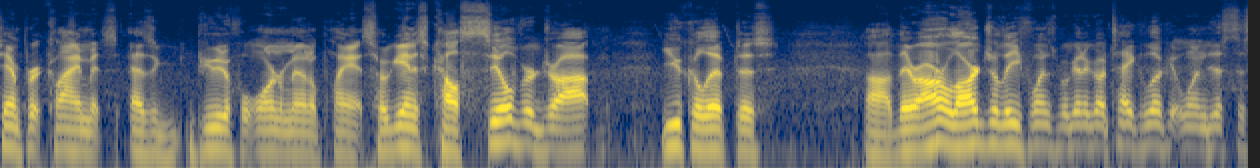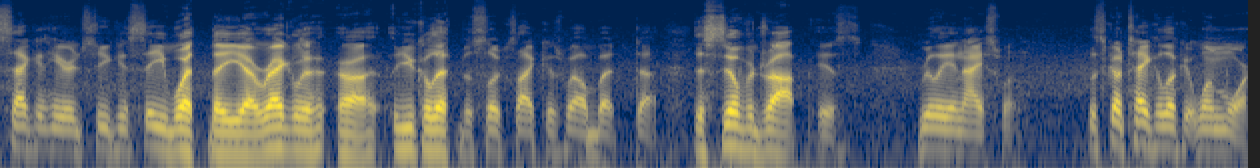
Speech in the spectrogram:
temperate climates as a beautiful ornamental plant. So again, it's called silver drop eucalyptus. Uh, there are larger leaf ones. We're going to go take a look at one just a second here so you can see what the uh, regular uh, eucalyptus looks like as well. But uh, the silver drop is really a nice one. Let's go take a look at one more.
